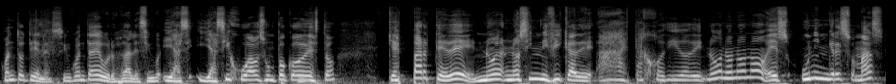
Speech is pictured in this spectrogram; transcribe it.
¿cuánto tienes? 50 euros, dale. Y así, y así jugabas un poco de esto que es parte de, no, no significa de, ah, estás jodido de... No, no, no, no, es un ingreso más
